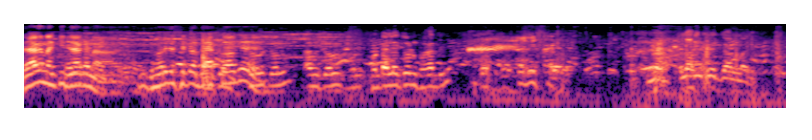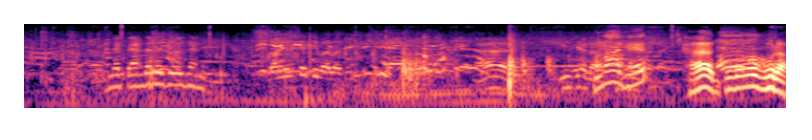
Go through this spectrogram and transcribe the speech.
দেখ না কি দেখ না। কি ধরেছে সেটা দেখ তো আগে। আমি চলুন ফোনটা নিয়ে চলুন ফাঁকা দিবি প্লাস্টিকের জাল লাগে। প্যান্ডেলে হ্যাঁ শোনা হ্যাঁ ঘোরা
